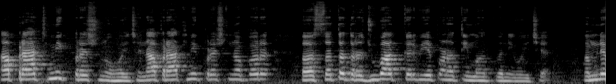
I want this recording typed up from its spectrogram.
આ પ્રાથમિક પ્રશ્નો હોય છે. અને આ પ્રાથમિક પ્રશ્ન પર સતત રજૂઆત કરવી એ પણ અતિ મહત્વની હોય છે. અમને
